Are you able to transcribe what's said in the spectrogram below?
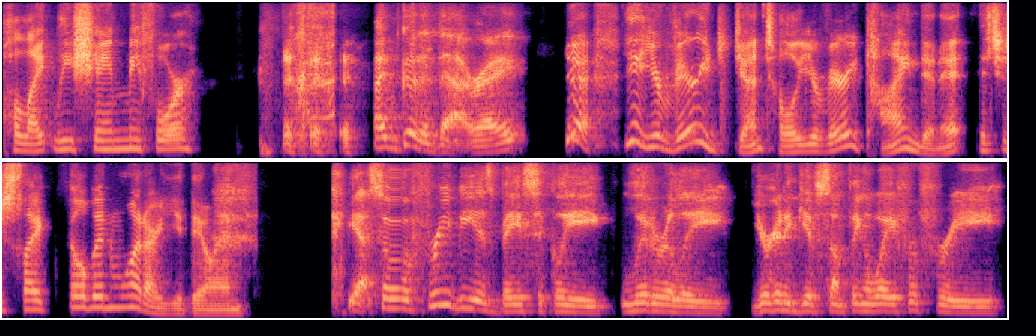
politely shame me for. I'm good at that, right? Yeah. Yeah. You're very gentle. You're very kind in it. It's just like, Philbin, what are you doing? Yeah. So a freebie is basically literally you're going to give something away for free,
